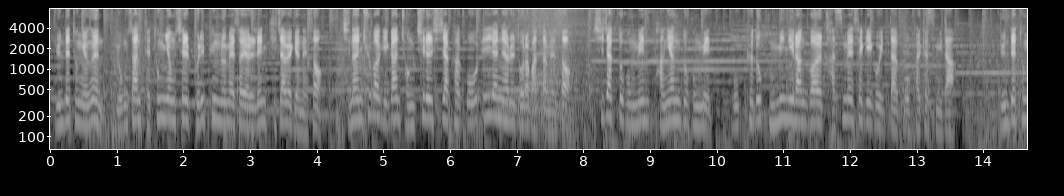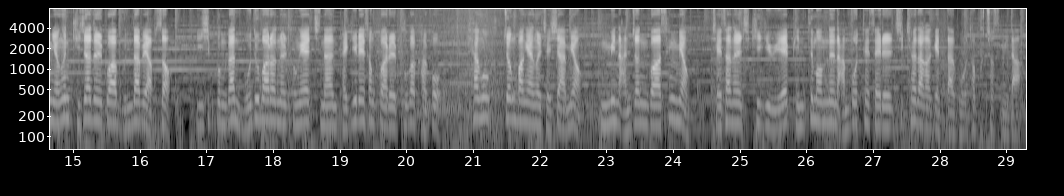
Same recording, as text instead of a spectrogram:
윤 대통령은 용산 대통령실 브리핑룸에서 열린 기자회견에서 지난 휴가 기간 정치를 시작하고 1년여를 돌아봤다면서 시작도 국민, 방향도 국민, 목표도 국민이란 걸 가슴에 새기고 있다고 밝혔습니다. 윤 대통령은 기자들과 문답에 앞서 20분간 모두 발언을 통해 지난 100일의 성과를 부각하고 향후 국정 방향을 제시하며 국민 안전과 생명, 재산을 지키기 위해 빈틈없는 안보 태세를 지켜나가겠다고 덧붙였습니다.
